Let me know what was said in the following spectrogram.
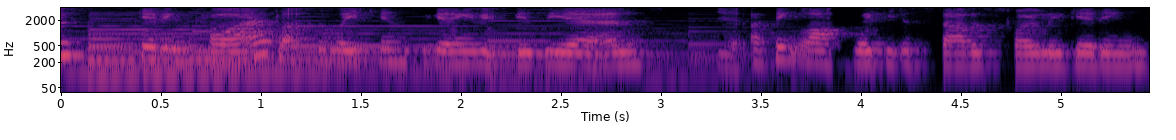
Just getting tired, like the weekends are getting a bit busier and Yeah. I think last week he just started slowly getting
